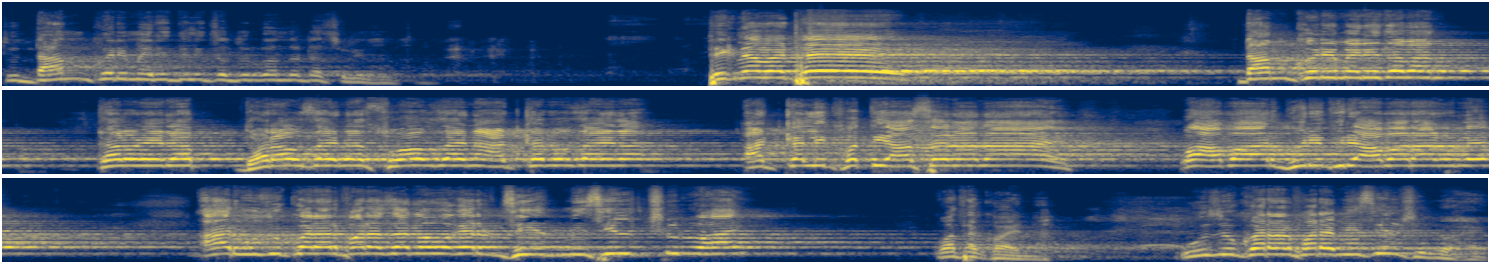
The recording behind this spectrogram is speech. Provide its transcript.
তুই দাম করে মেরে দিলি তো দুর্গন্ধটা চলে যেত। ঠিক না বেঠে দাম করে মেরে দেবেন। কারণ এরা ধরাও যায় না, শোয়াও যায় না আটকানো যায় না। আটকালি ক্ষতি আসে না নাই? ও আবার ঘুরে ফিরে আবার আসবে আর উজু করার পরে যেন ওদের মিছিল শুরু হয়, কথা কয় না। উজু করার পরে মিছিল শুরু হয়।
